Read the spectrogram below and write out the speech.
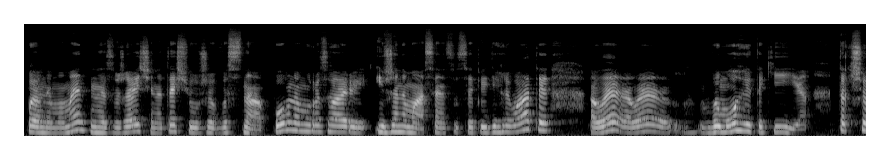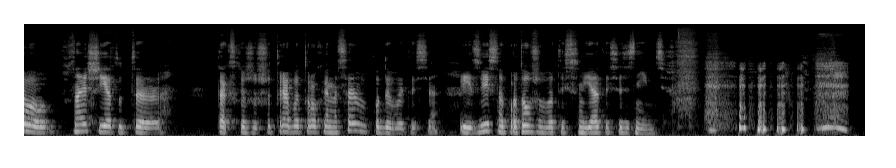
в певний момент, незважаючи на те, що вже весна в повному розгарі, і вже нема сенсу це підігрівати, але, але вимоги такі є. Так що, знаєш, я тут. Е, так скажу, що треба трохи на себе подивитися, і, звісно, продовжувати сміятися з німців.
